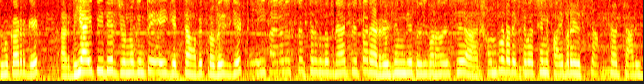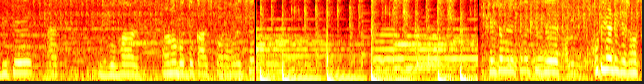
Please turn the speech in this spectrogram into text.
ঢোকার গেট আর ভিআইপিদের জন্য কিন্তু এই গেটটা হবে প্রবেশ গেট এই ফাইবার স্ট্রাকচারগুলো ম্যাট পেপার আর রেজিন দিয়ে তৈরি করা হয়েছে আর সম্পূর্ণটা দেখতে পাচ্ছেন ফাইবারের স্ট্রাকচার চারিদিকে এক গুহার অনবদ্য কাজ করা হয়েছে। সেই সঙ্গে দেখতে পাচ্ছি যে খুঁটিনাটি যে সমস্ত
